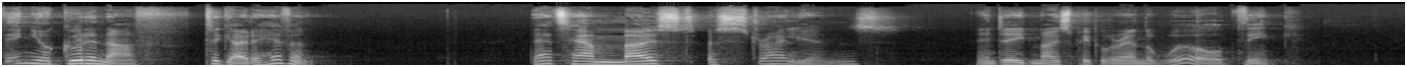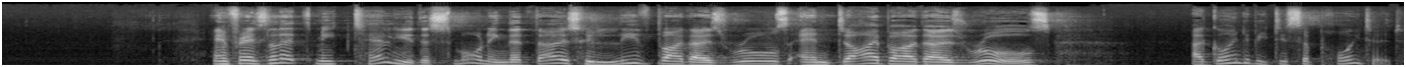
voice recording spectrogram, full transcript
then you're good enough to go to heaven. That's how most Australians, indeed most people around the world, think. And friends, let me tell you this morning that those who live by those rules and die by those rules are going to be disappointed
